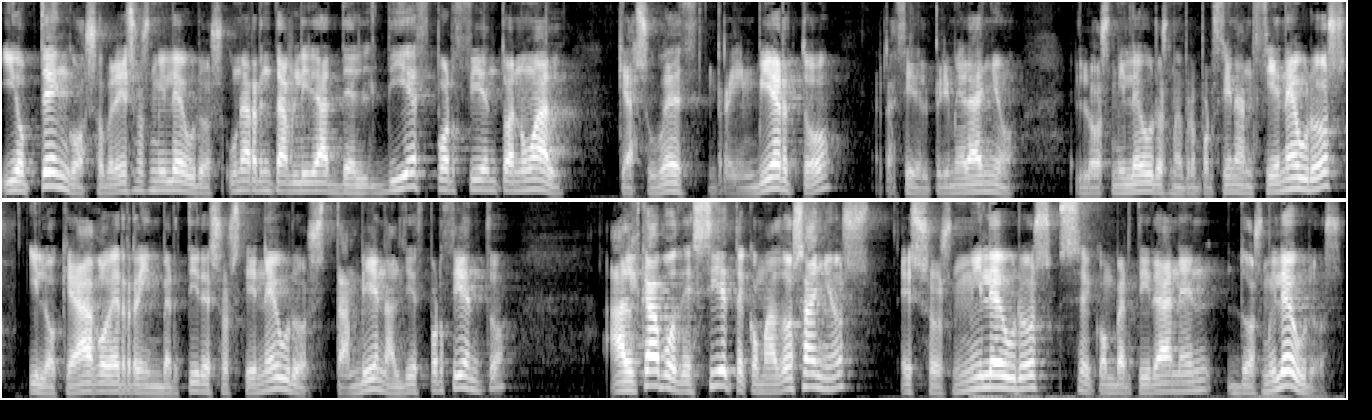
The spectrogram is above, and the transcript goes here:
y obtengo sobre esos 1.000 euros una rentabilidad del 10% anual, que a su vez reinvierto, es decir, el primer año los 1.000 euros me proporcionan 100 euros, y lo que hago es reinvertir esos 100 euros también al 10%, al cabo de 7,2 años, esos 1.000 euros se convertirán en 2.000 euros.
